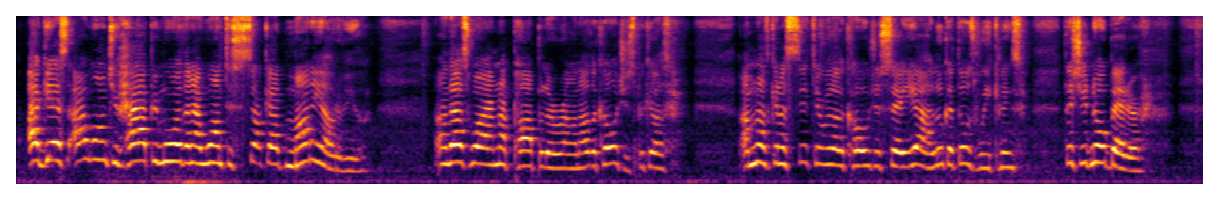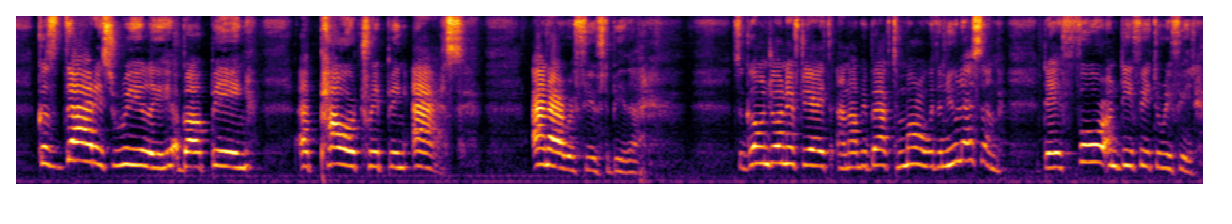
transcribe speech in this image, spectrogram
I guess I want you happy more than I want to suck out money out of you. And that's why I'm not popular around other coaches because I'm not gonna sit there with other coaches say, yeah, look at those weaklings. They should know better. Because that is really about being a power tripping ass. And I refuse to be that. So go and join FD8 and I'll be back tomorrow with a new lesson. Day 4 on defeat to refeed.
